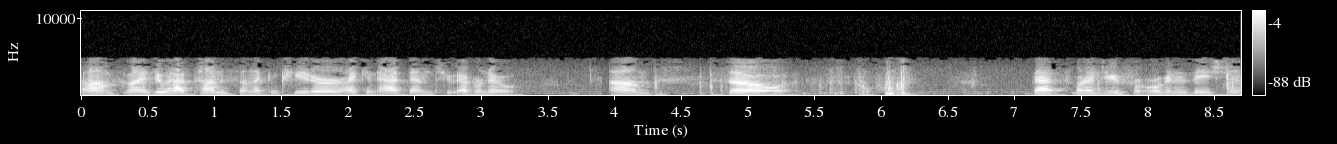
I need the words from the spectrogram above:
Um, so when I do have time to sit on the computer, I can add them to Evernote. Um, so that's what I do for organization.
